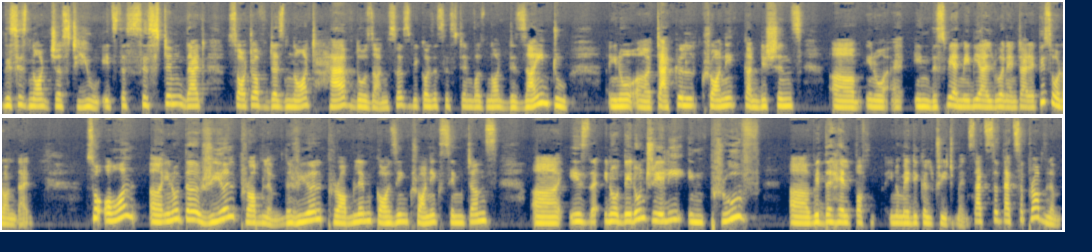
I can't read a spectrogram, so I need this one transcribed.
this is not just you. It's the system that sort of does not have those answers because the system was not designed to you know uh, tackle chronic conditions uh, you know uh, in this way. And maybe i'll do an entire episode on that. So all uh, you know the real problem the real problem causing chronic symptoms uh, is that you know they don't really improve uh, with the help of you know medical treatments. That's the that's the problem.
